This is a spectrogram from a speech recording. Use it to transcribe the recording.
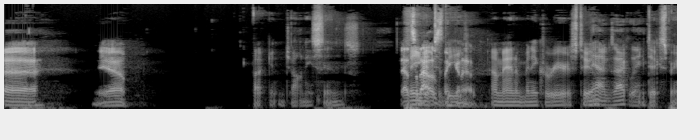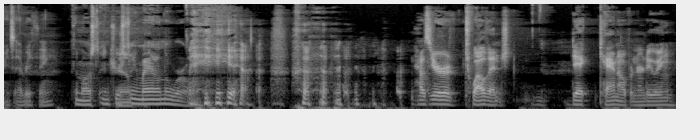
Uh, yeah, Fucking Johnny Sins. that's Then you what I was to thinking be of. A man of many careers too. Yeah, You exactly. get to experience everything. The most interesting man in the world. yeah. How's your 12 inch dick can opener doing?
